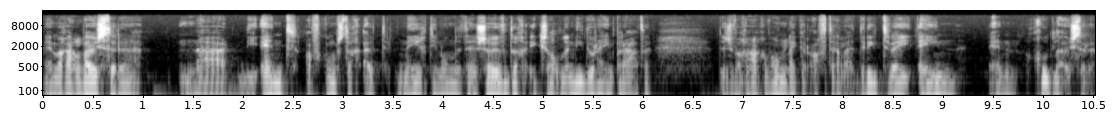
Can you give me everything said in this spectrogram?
En we gaan luisteren naar The End, afkomstig uit 1970. Ik zal er niet doorheen praten. Dus we gaan gewoon lekker aftellen. 3, 2, 1 en goed luisteren.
